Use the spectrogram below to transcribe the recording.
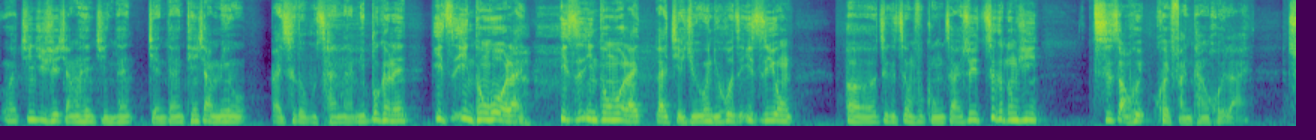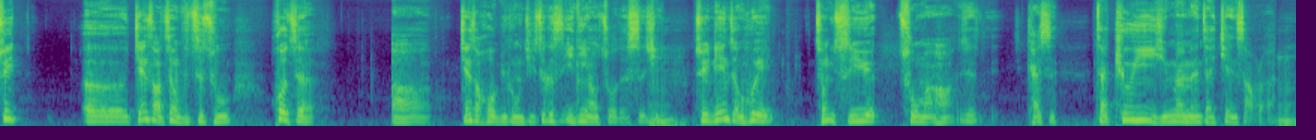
我经济学讲的很简单，简单，天下没有白吃的午餐呢。你不可能一直印通货来，一直印通货来来解决问题，或者一直用呃这个政府公债，所以这个东西迟早会会反弹回来。所以呃，减少政府支出或者啊减少货币供给，这个是一定要做的事情。所以联总会。从十一月初嘛，哈，就开始在 Q 一已经慢慢在减少了。嗯，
